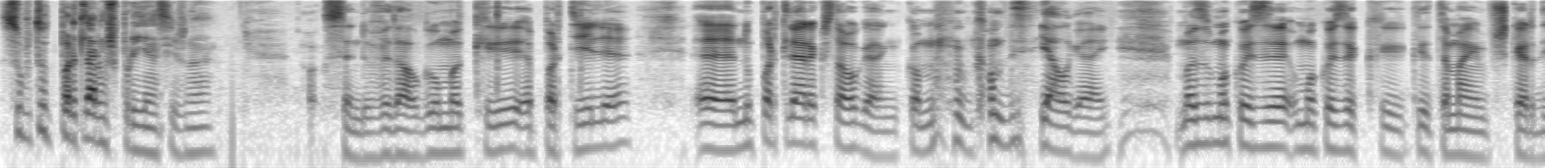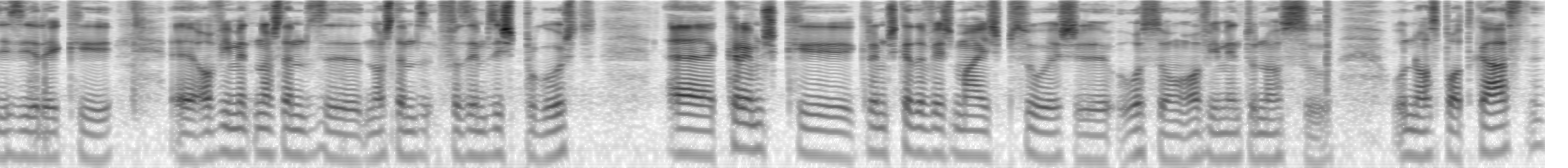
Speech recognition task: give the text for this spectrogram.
sobretudo partilharmos experiências, não é? Sem dúvida alguma que a partilha, uh, no partilhar é que está o ganho, como, como dizia alguém. Mas uma coisa, uma coisa que, que também vos quero dizer é que, uh, obviamente, nós estamos, uh, nós estamos, fazemos isto por gosto. Uh, queremos que queremos cada vez mais pessoas uh, ouçam obviamente o nosso o nosso podcast.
